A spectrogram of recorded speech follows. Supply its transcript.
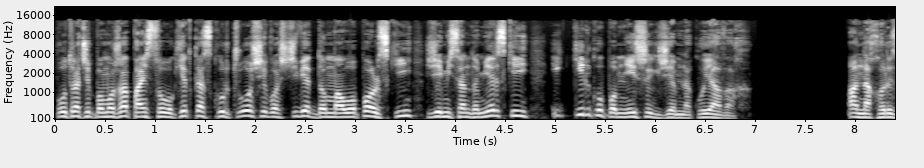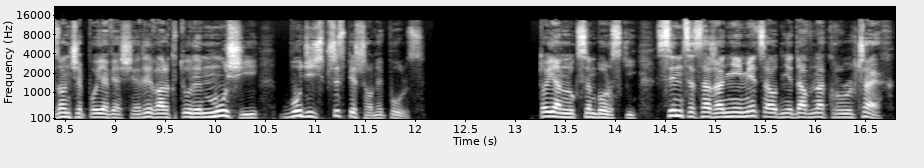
Po utracie Pomorza państwo Łokietka skurczyło się właściwie do Małopolski, ziemi sandomierskiej i kilku pomniejszych ziem na Kujawach. A na horyzoncie pojawia się rywal, który musi budzić przyspieszony puls. To Jan Luksemburski, syn cesarza Niemiec, a od niedawna król Czech.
